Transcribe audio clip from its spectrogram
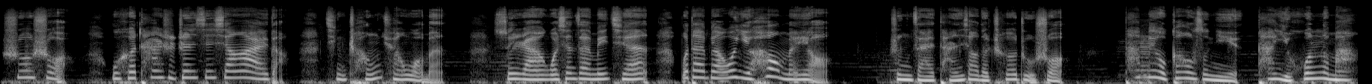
叔叔，我和她是真心相爱的，请成全我们。虽然我现在没钱，不代表我以后没有。正在谈笑的车主说：“他没有告诉你他已婚了吗？”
